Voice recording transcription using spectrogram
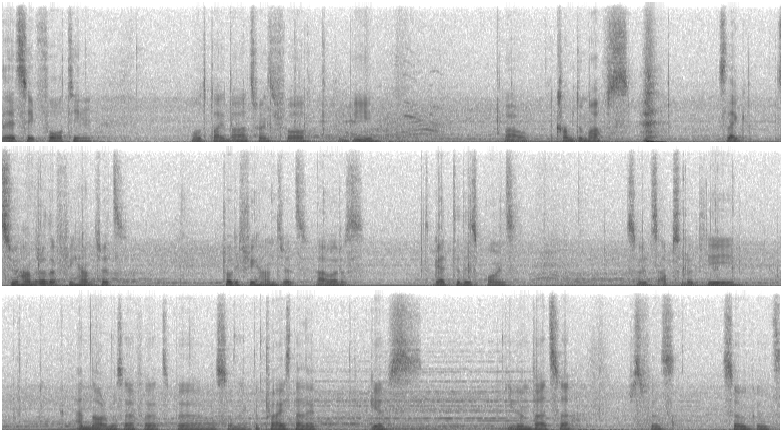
let's say 14 multiplied by 24 would be... Wow, I can't do maths. it's like 200 or 300, probably 300 hours to get to this point. So it's absolutely enormous effort, but also like the price that it gives even better. Just feels so good.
